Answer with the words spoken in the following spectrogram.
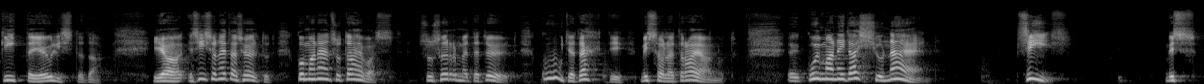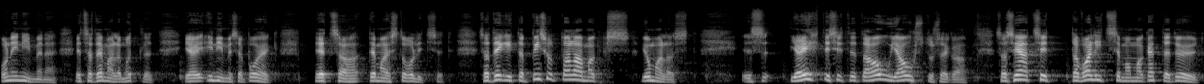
kiita ja ülistada. ja, siis on edasi öeldud, kui ma näen su taevast, su sõrmede tööd, kuud ja tähti, mis sa oled rajanud, kui ma neid asju näen, siis mis on inimene, et sa temale mõtled ja inimese poeg, et sa tema eest hoolitsed. sa tegid ta pisut alamaks Jumalast ja ehtisid teda au ja austusega. sa seadsid ta valitsema oma kätetööd,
